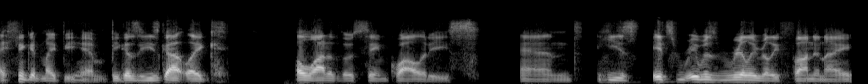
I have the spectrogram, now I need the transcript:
I think it might be him because he's got like a lot of those same qualities and he's it's it was really really fun and i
